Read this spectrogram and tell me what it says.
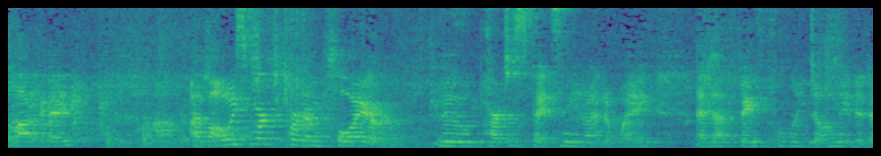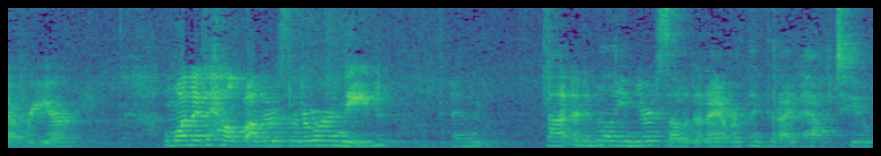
Hockaday. Uh, I've always worked for an employer who participates in United Way and have faithfully donated every year. I wanted to help others that are in need and not in a million years though did I ever think that I'd have to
